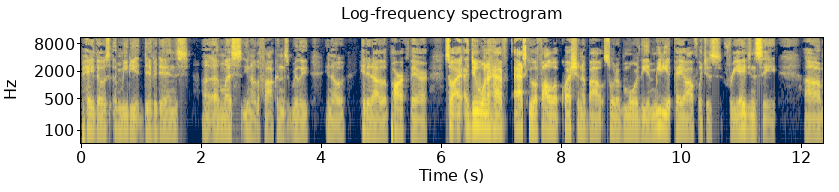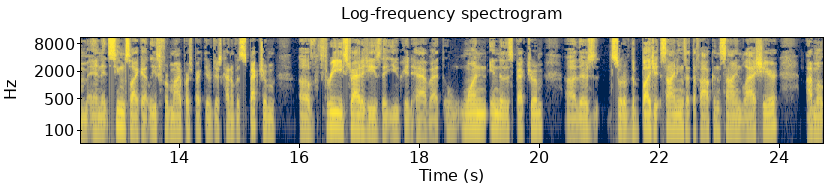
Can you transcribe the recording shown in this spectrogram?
pay those immediate dividends uh, unless you know the Falcons really you know hit it out of the park there. So I, I do want to have ask you a follow up question about sort of more the immediate payoff, which is free agency. Um, and it seems like, at least from my perspective, there's kind of a spectrum of three strategies that you could have. At one end of the spectrum, uh, there's sort of the budget signings that the Falcons signed last year. I'm a,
